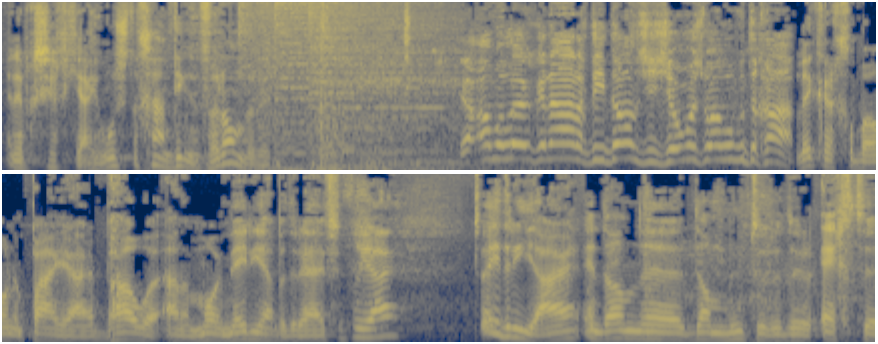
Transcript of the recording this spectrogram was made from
En heb gezegd, ja jongens, er gaan dingen veranderen. Ja, allemaal leuk en aardig die dansjes, jongens, maar we moeten gaan. Lekker gewoon een paar jaar bouwen aan een mooi mediabedrijf. Hoeveel jaar? Twee, drie jaar. En dan, eh, dan, moeten er echt, eh,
